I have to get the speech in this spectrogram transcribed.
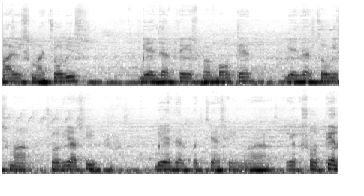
બાવીસમાં ચોવીસ, બે હજાર ત્રેવીસમાં બોતેર, બે હજાર ચોવીસમાં ચોર્યાસી બે હજાર પચ્યાસીમાં એકસો તેર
